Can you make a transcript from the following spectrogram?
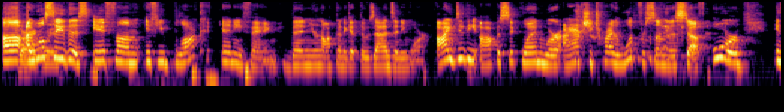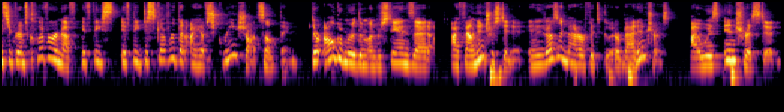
Uh, I will Gwen. say this: if um if you block anything, then you're not going to get those ads anymore. I did the opposite, Gwen, where I actually try to look for some of this stuff. Or Instagram's clever enough if they if they discover that I have screenshot something, their algorithm understands that I found interest in it, and it doesn't matter if it's good or bad interest. I was interested.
